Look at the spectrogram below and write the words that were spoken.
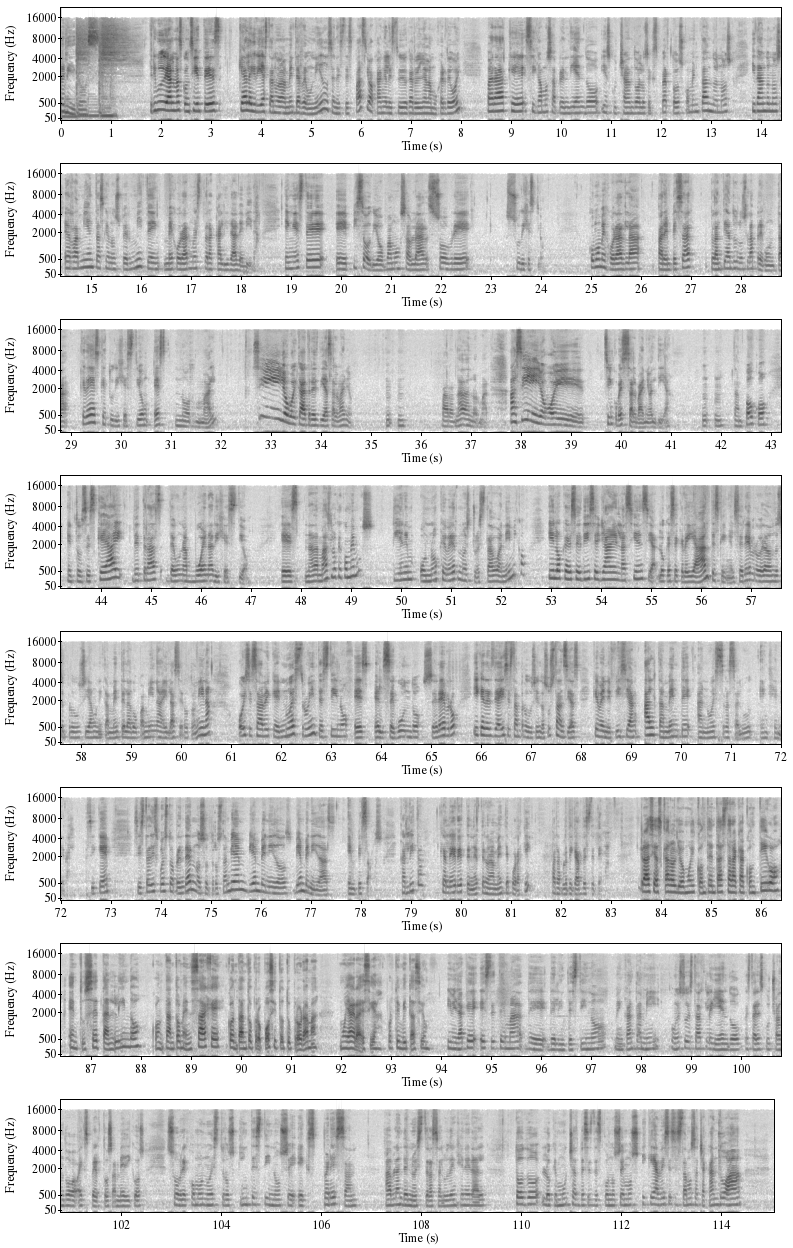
Bienvenidos. Tribu de Almas Conscientes, qué alegría estar nuevamente reunidos en este espacio, acá en el estudio de Carolina, la mujer de hoy, para que sigamos aprendiendo y escuchando a los expertos, comentándonos y dándonos herramientas que nos permiten mejorar nuestra calidad de vida. En este episodio vamos a hablar sobre su digestión. ¿Cómo mejorarla? Para empezar, planteándonos la pregunta, ¿crees que tu digestión es normal? Sí, yo voy cada tres días al baño. para nada normal. Así yo voy cinco veces al baño al día. tampoco. Entonces, ¿qué hay detrás de una buena digestión? ¿Es nada más lo que comemos? ¿Tienen o no que ver nuestro estado anímico? Y lo que se dice ya en la ciencia, lo que se creía antes que en el cerebro era donde se producía únicamente la dopamina y la serotonina, hoy se sabe que nuestro intestino es el segundo cerebro y que desde ahí se están produciendo sustancias que benefician altamente a nuestra salud en general. Así que si está dispuesto a aprender, nosotros también, bienvenidos, bienvenidas, empezamos. Carlita, qué alegre tenerte nuevamente por aquí para platicar de este tema. Gracias, Carol. Yo muy contenta de estar acá contigo en tu set tan lindo, con tanto mensaje, con tanto propósito tu programa. Muy agradecida por tu invitación. Y mira que este tema del intestino me encanta a mí, con esto de estar leyendo, estar escuchando a expertos, a médicos, sobre cómo nuestros intestinos se expresan, hablan de nuestra salud en general, todo lo que muchas veces desconocemos y que a veces estamos achacando a,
